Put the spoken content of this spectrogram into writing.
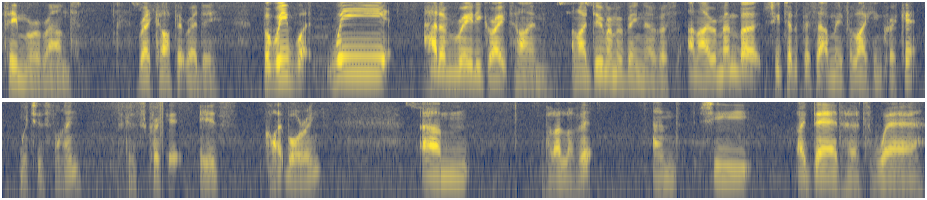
team were around, red carpet ready. But we we had a really great time, and I do remember being nervous. And I remember she took the piss out of me for liking cricket, which is fine because cricket is quite boring. Um, but I love it. And she, I dared her to wear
